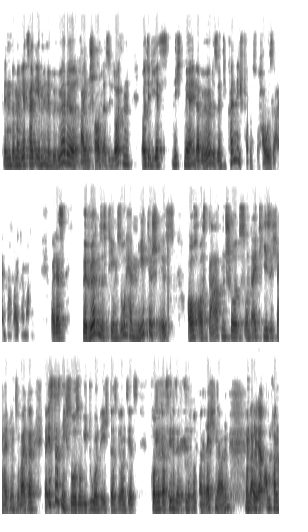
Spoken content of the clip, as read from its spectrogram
wenn, wenn man jetzt halt eben in eine Behörde reinschaut, also die Leute, Leute, die jetzt nicht mehr in der Behörde sind, die können nicht von zu Hause einfach weitermachen, weil das Behördensystem so hermetisch ist auch aus Datenschutz und IT-Sicherheit und so weiter. Da ist das nicht so, so wie du und ich, dass wir uns jetzt vormittags hinsetzen mit unseren Rechnern und ja. am Anfang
